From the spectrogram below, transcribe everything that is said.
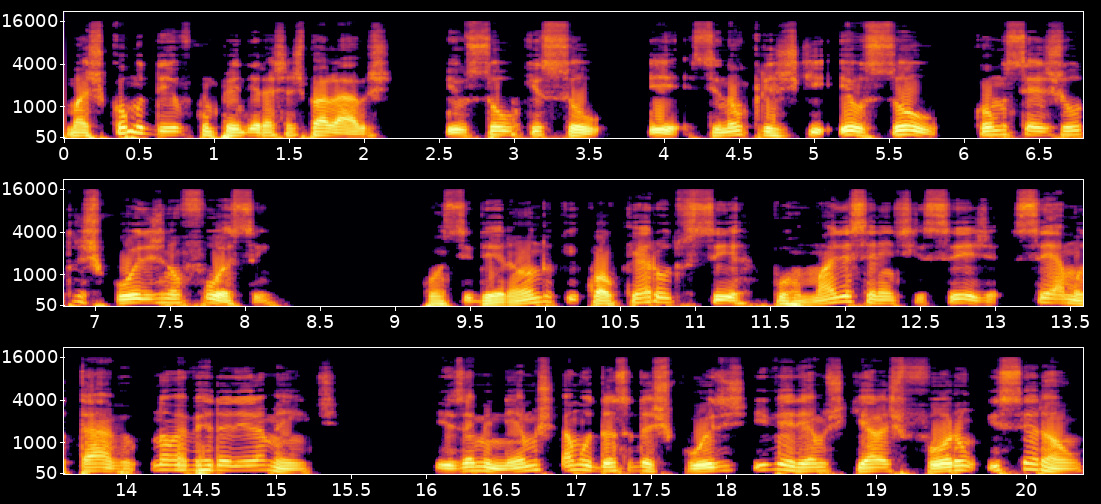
Mas como devo compreender estas palavras? Eu sou o que sou e, se não creres que eu sou, como se as outras coisas não fossem. Considerando que qualquer outro ser, por mais excelente que seja, se é mutável, não é verdadeiramente. Examinemos a mudança das coisas e veremos que elas foram e serão.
